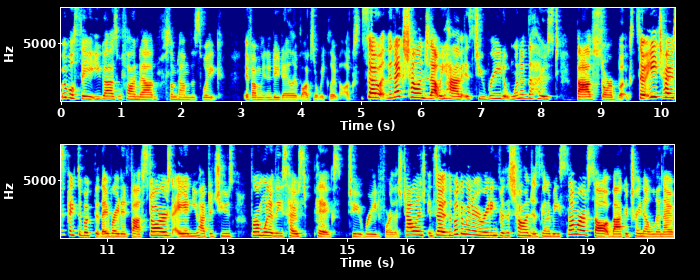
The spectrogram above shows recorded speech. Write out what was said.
we will see. You guys will find out sometime this week if I'm going to do daily vlogs or weekly vlogs. So the next challenge that we have is to read one of the host five star books. So each host picked a book that they rated five stars and you have to choose from one of these host picks to read for this challenge. And so the book I'm going to be reading for this challenge is going to be Summer of Salt by Katrina Leno.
